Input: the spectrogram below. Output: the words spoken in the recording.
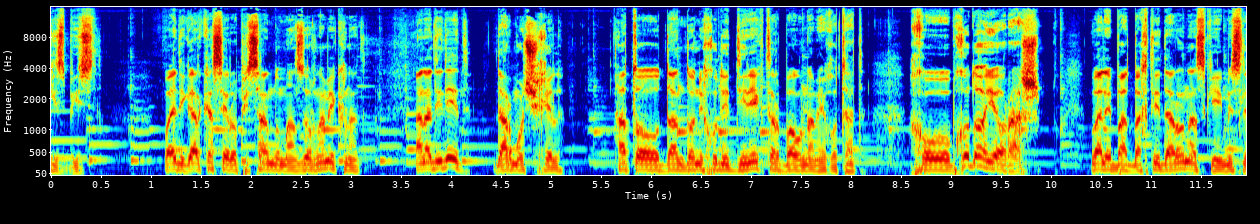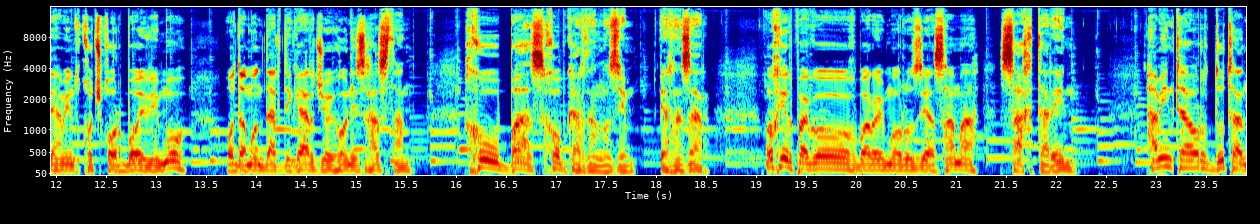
ҳизбист вай дигар касеро писанду манзур намекунад. Ана дидед дар мо чӣ хел? Ҳатто дандони худи директор ба ӯ намеғутад хуб худо ёраш вале бадбахтӣ дар он аст ки мисли ҳамин қучқорбоеви мо одамон дар дигар ҷойҳо низ ҳастанд. Хуб бас хоб кардан лозим. Эрназар охир пагоҳ барои мо рӯзе аз ҳама сахттарин. Ҳамин тавр ду тан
